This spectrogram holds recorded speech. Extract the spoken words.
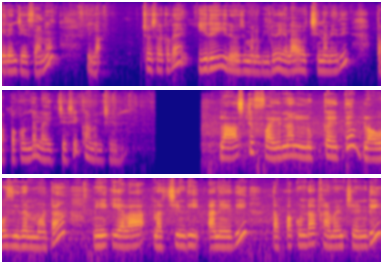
ఐరన్ చేశాను. ఇలా. చూసారు కదా? ఇది ఈరోజు మన వీడియో ఎలా వచ్చిందనేది తప్పకుండా లైక్ చేసి కామెంట్ చేయండి. లాస్ట్ ఫైనల్ లుక్ అయితే బ్లౌజ్ ఇదనమాట మీకు ఎలా నచ్చింది అనేది తప్పకుండా కామెంట్ చేయండి.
